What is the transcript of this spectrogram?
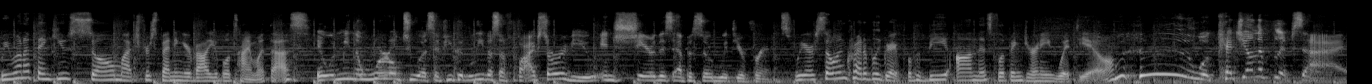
We want to thank you so much for spending your valuable time with us. It would mean the world to us if you could leave us a five star review and share this episode with your friends. We are so incredibly grateful to be on this flipping journey with you. Woohoo! We'll catch you on the flip side.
